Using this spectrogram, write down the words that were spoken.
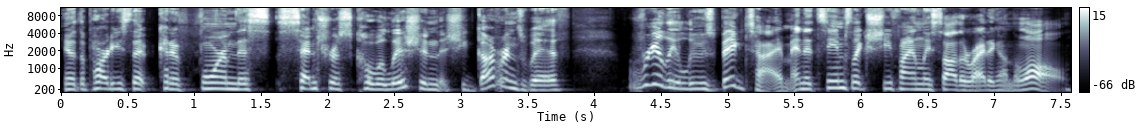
you know the parties that kind of form this centrist coalition that she governs with really lose big time. And it seems like she finally saw the writing on the wall.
